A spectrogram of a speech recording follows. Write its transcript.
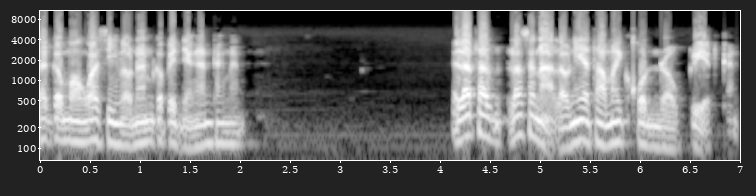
ท่านก็มองว่าสิ่งเหล่านั้นก็เป็นอย่างนั้นทั้งนั้นแลักษณะเหล่านี้ทำให้คนเราเกลียดกัน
